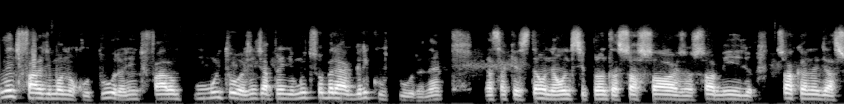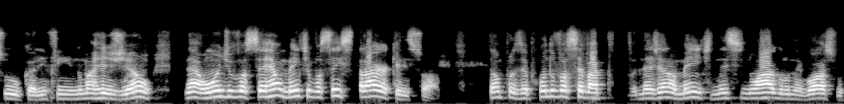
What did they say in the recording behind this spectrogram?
Quando a gente fala de monocultura, a gente fala muito, a gente aprende muito sobre a agricultura, né? Essa questão, né, onde se planta só soja, só milho, só cana de açúcar, enfim, numa região, né, onde você realmente você estraga aquele solo. Então, por exemplo, quando você vai, né, geralmente, nesse, no agronegócio,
